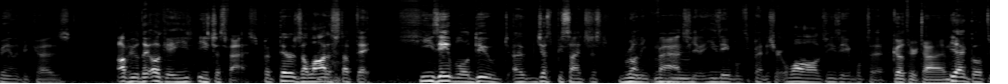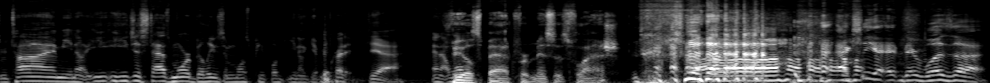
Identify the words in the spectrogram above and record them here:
mainly because a lot of people think, okay, he, he's just fast, but there's a lot of stuff that he's able to do uh, just besides just running fast. You know, he's able to penetrate walls. He's able to go through time. yeah go through time. You know, he, he just has more abilities than most people you know give him credit. Yeah. And I won't- Feels bad for Mrs. Flash. actually uh, there was a.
